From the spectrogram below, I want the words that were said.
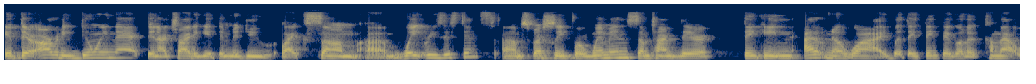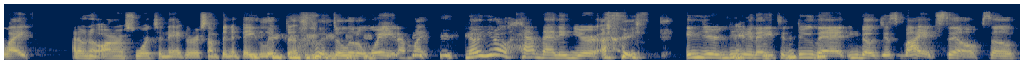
If they're already doing that, then I try to get them to do like some um, weight resistance, um, especially for women. Sometimes they're thinking, I don't know why, but they think they're going to come out like I don't know Arnold Schwarzenegger or something if they lift a, lift a little weight. I'm like, no, you don't have that in your in your DNA to do that. You know, just by itself. So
